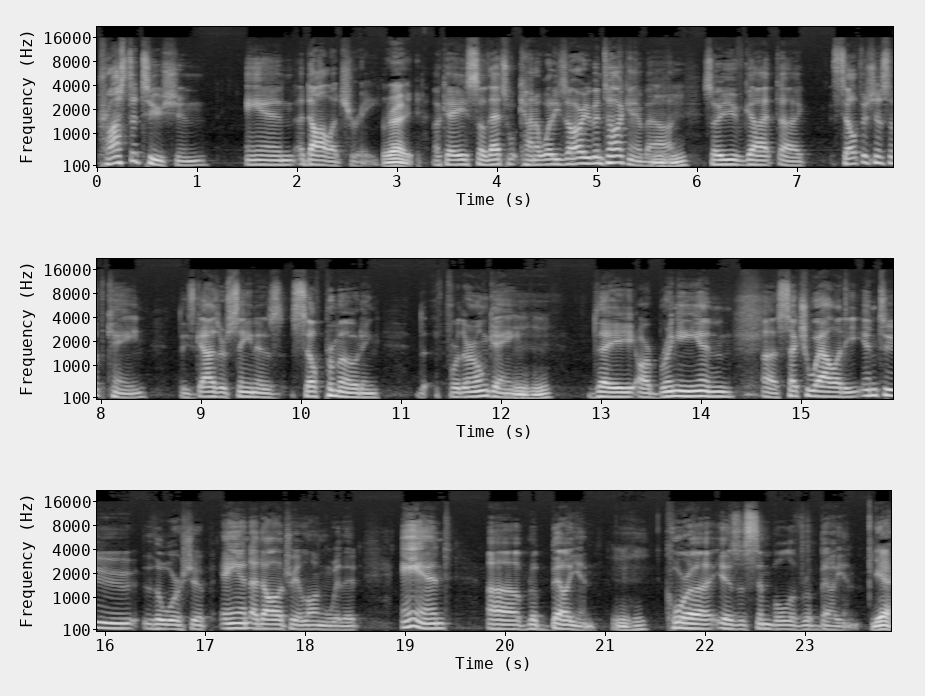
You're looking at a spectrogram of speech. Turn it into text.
prostitution and idolatry. Right. Okay, so that's what, kind of what he's already been talking about. So you've got uh, selfishness of Cain. These guys are seen as self-promoting. for their own gain. Mm-hmm. They are bringing in uh, sexuality into the worship and idolatry along with it, and uh, rebellion. Mm-hmm. Korah is a symbol of rebellion. Yeah.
